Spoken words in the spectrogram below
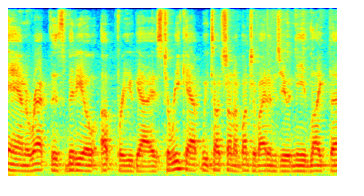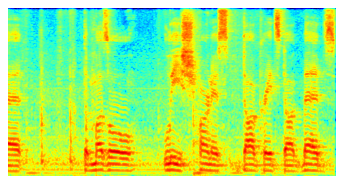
and wrap this video up for you guys. To recap, we touched on a bunch of items you would need like that, the muzzle, leash, harness, dog crates, dog beds,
